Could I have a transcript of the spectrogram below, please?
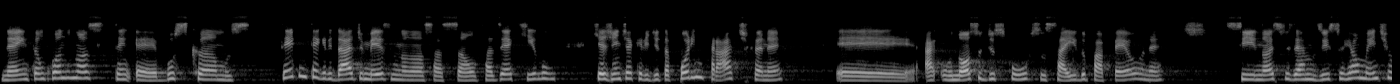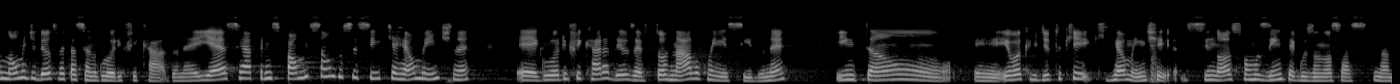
Né? Então, quando nós tem, é, buscamos ter integridade mesmo na nossa ação, fazer aquilo que a gente acredita pôr em prática, né? É, a, o nosso discurso sair do papel, né? se nós fizermos isso, realmente o nome de Deus vai estar sendo glorificado, né? E essa é a principal missão do CICI, que é realmente, né, é glorificar a Deus, é torná-lo conhecido, né? Então, é, eu acredito que, que, realmente, se nós formos íntegros nas nossas, na,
